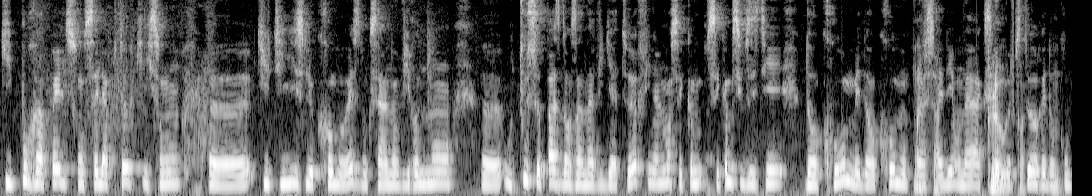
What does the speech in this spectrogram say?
qui pour rappel sont ces laptops qui sont qui utilisent le Chrome OS, donc c'est un environnement où tout se passe dans un navigateur. Finalement, c'est comme c'est comme si vous étiez dans Chrome, mais dans Chrome, on peut installer, on a accès au Web Store et donc mm. on,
